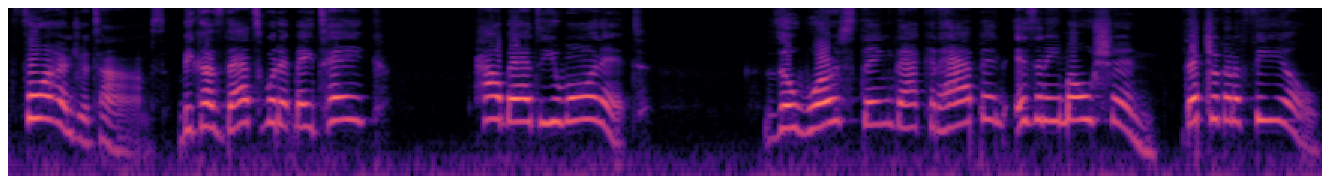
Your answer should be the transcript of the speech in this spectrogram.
400 times? Because that's what it may take. How bad do you want it? The worst thing that could happen is an emotion that you're going to feel.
